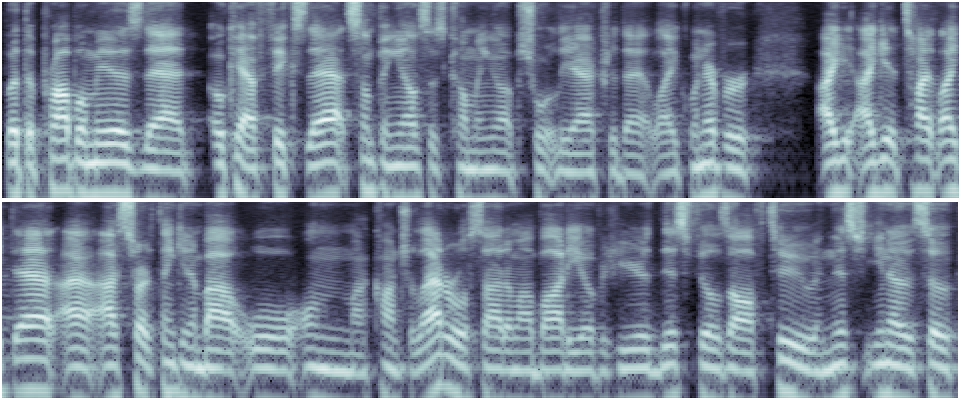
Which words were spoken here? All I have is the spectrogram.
But the problem is that okay, I fixed that, something else is coming up shortly after that. Like whenever I, I get tight like that, I, I, start thinking about, well, on my contralateral side of my body over here, this feels off too. And this, you know, so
